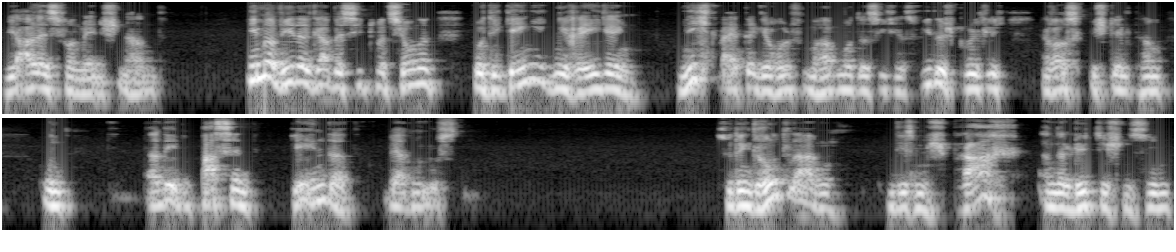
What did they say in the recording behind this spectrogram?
wie alles von Menschenhand. Immer wieder gab es Situationen, wo die gängigen Regeln nicht weitergeholfen haben oder sich als widersprüchlich herausgestellt haben und dann eben passend geändert werden mussten. Zu den Grundlagen in diesem sprachanalytischen Sinn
